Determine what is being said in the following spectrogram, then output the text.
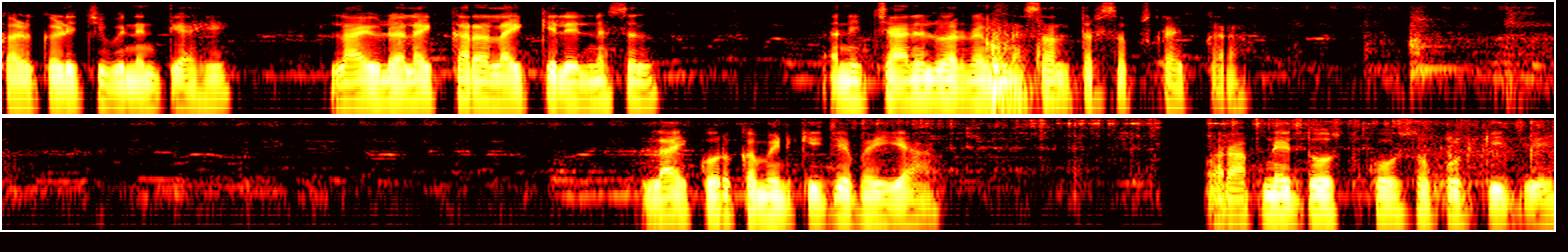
कळकळीची विनंती आहे. लाईव्हला लाईक करा लाईक केलेली नसेल आणि चॅनलवर नवीन असाल तर सबस्क्राईब करा. लाईक और कमेंट कीजिए भैया. और अपने दोस्त को सपोर्ट कीजिए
